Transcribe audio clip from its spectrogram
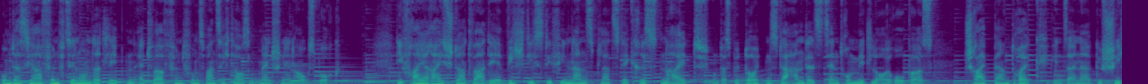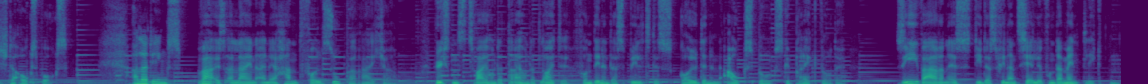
Um das Jahr 1500 lebten etwa 25.000 Menschen in Augsburg. Die Freie Reichsstadt war der wichtigste Finanzplatz der Christenheit und das bedeutendste Handelszentrum Mitteleuropas, schreibt Bernd Röck in seiner Geschichte Augsburgs. Allerdings war es allein eine Handvoll Superreicher, höchstens 200, 300 Leute, von denen das Bild des goldenen Augsburgs geprägt wurde. Sie waren es, die das finanzielle Fundament legten.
